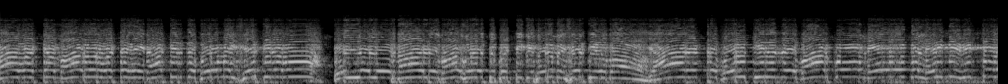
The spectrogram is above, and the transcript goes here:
மாவட்டம் ஆரூர் வட்டகை நாட்டிற்கு பெருமை சேர்த்திடவா வெள்ளலூர் நாடு மாகுளத்துப்பட்டிக்கு பெருமை சேர்த்திடவா யார் என்று பொறுத்திருந்து பார்ப்போம் நேரங்கள் நெருங்கி விட்டன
